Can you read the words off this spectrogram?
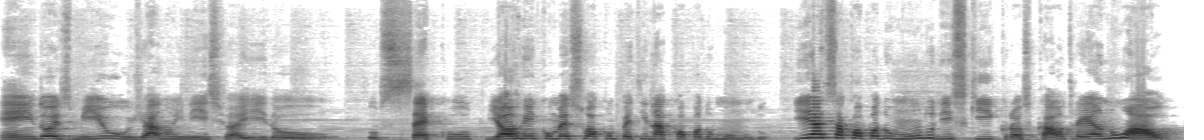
Em 2000, já no início aí do, do século, Bjorgen começou a competir na Copa do Mundo. E essa Copa do Mundo de esqui cross country é anual,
